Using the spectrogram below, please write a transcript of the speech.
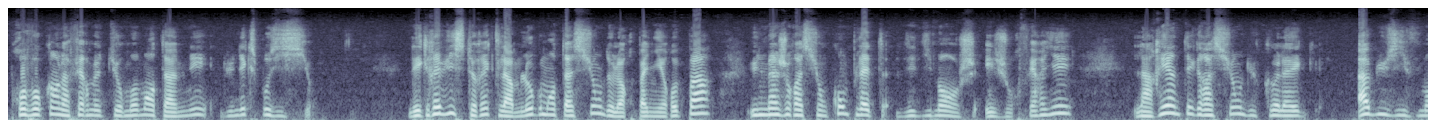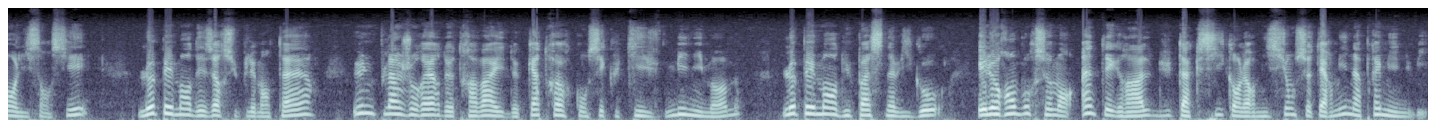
provoquant la fermeture momentanée d'une exposition. Les grévistes réclament l'augmentation de leur panier repas, une majoration complète des dimanches et jours fériés, la réintégration du collègue abusivement licencié, le paiement des heures supplémentaires, une plage horaire de travail de 4 heures consécutives minimum, le paiement du pass Navigo et le remboursement intégral du taxi quand leur mission se termine après minuit.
